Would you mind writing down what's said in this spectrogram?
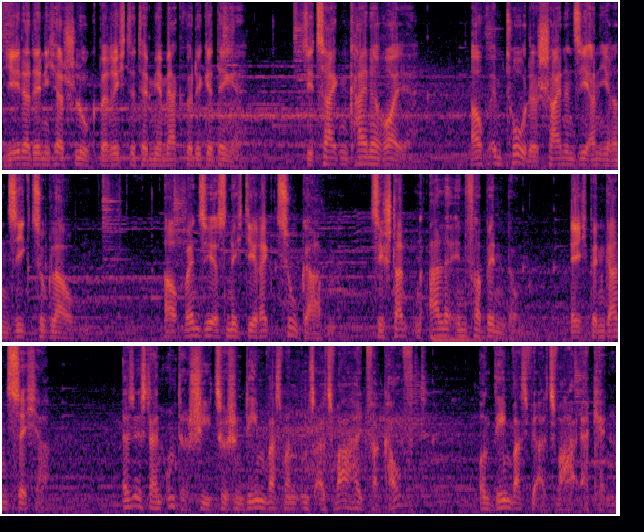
Jeder, den ich erschlug, berichtete mir merkwürdige Dinge. Sie zeigen keine Reue. Auch im Tode scheinen sie an ihren Sieg zu glauben. Auch wenn sie es nicht direkt zugaben. Sie standen alle in Verbindung. Ich bin ganz sicher. Es ist ein Unterschied zwischen dem, was man uns als Wahrheit verkauft und dem, was wir als wahr erkennen.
